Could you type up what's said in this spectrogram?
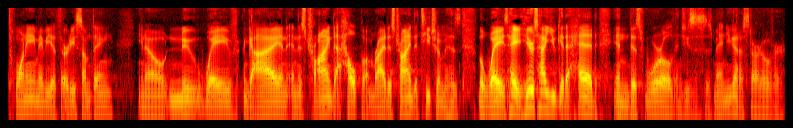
20, maybe a 30 something, you know, new wave guy and, and is trying to help him, right? Is trying to teach him his, the ways. Hey, here's how you get ahead in this world. And Jesus says, man, you got to start over.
